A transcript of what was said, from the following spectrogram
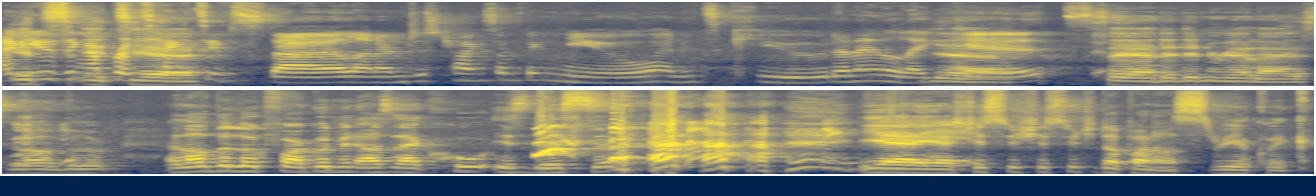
I'm it's, using a protective yeah. style and I'm just trying something new and it's cute and I like yeah. it. So. so yeah, they didn't realize. Love the look. I love the look for a good minute. I was like, who is this? yeah, yeah. She she switched up on us real quick.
